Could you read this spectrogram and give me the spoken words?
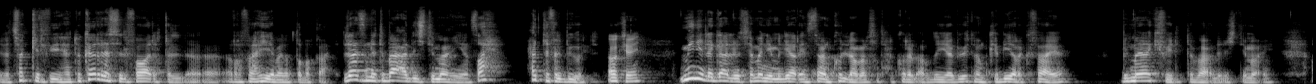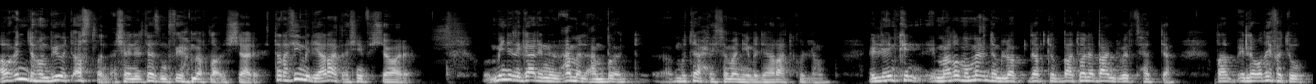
إذا تفكر فيها تكرس الفوارق الرفاهية بين الطبقات. لازم نتباعد اجتماعيا صح؟ حتى في البيوت. أوكي. مين اللي قال إنه 8 مليار إنسان كلهم على سطح الكرة الأرضية بيوتهم كبيرة كفاية؟ بما يكفي للتباعد الاجتماعي. أو عندهم بيوت أصلا عشان يلتزموا فيها ما يطلعوا للشارع. ترى في مليارات عايشين في الشوارع. مين اللي قال انه العمل عن بعد متاح ل 8 مليارات كلهم؟ اللي يمكن معظمهم ما عندهم لابتوبات ولا باند حتى. طيب اللي وظيفته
